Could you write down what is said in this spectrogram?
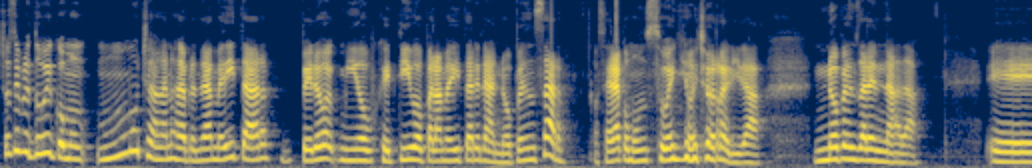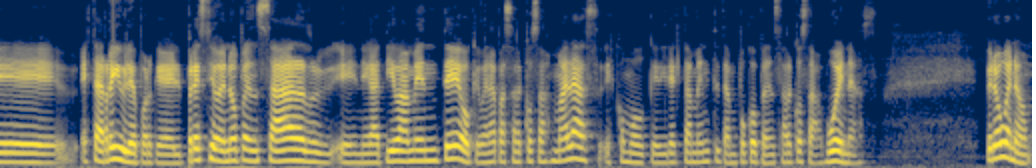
yo siempre tuve como muchas ganas de aprender a meditar, pero mi objetivo para meditar era no pensar. O sea, era como un sueño hecho realidad. No pensar en nada. Eh, es terrible porque el precio de no pensar eh, negativamente o que van a pasar cosas malas es como que directamente tampoco pensar cosas buenas. Pero bueno,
